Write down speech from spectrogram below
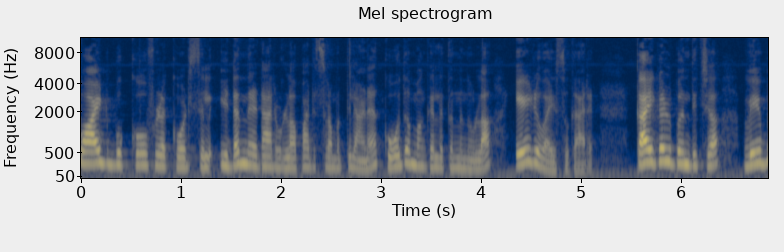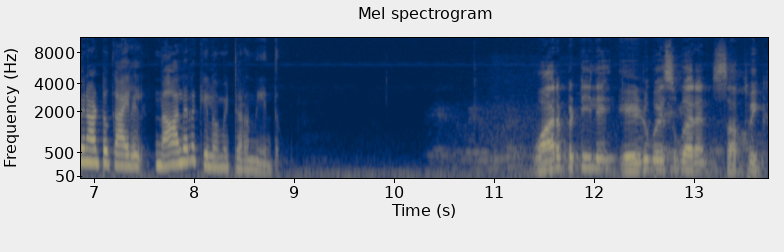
വൈഡ് ബുക്ക് ഓഫ് റെക്കോർഡ്സിൽ ഇടം നേടാനുള്ള പരിശ്രമത്തിലാണ് കോതമംഗലത്ത് നിന്നുള്ള ഏഴ് വയസ്സുകാരൻ. കൈകൾ ബന്ധിച്ച് വേമ്പനാട്ടുകായലിൽ നാലര കിലോമീറ്റർ നീന്തും. വാരപ്പെട്ടിയിലെ ഏഴു വയസ്സുകാരൻ സത്വിക്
